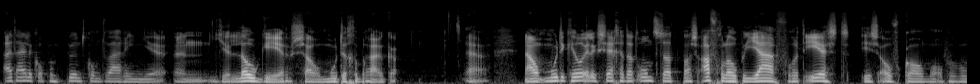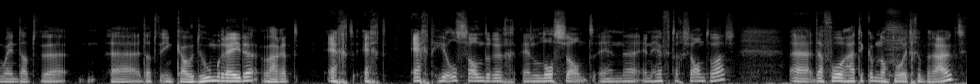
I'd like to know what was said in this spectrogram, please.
uiteindelijk op een punt komt waarin je een, je low gear zou moeten gebruiken. Nou moet ik heel eerlijk zeggen dat ons dat pas afgelopen jaar voor het eerst is overkomen op het moment dat we, dat we in Koudoum reden, waar het echt, echt, echt heel zanderig en los zand en, heftig zand was. Daarvoor had ik hem nog nooit gebruikt.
